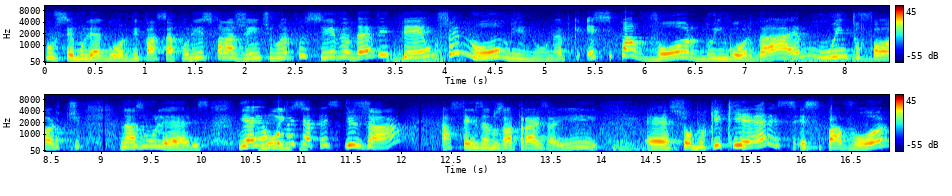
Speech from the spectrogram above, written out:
por ser mulher gorda e passar por isso, falar, gente, não é possível, deve ter um fenômeno, né? Porque esse pavor do engordar é muito forte nas mulheres. E aí eu muito. comecei a pesquisar, há seis anos atrás aí, é, sobre o que, que era esse, esse, pavor,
